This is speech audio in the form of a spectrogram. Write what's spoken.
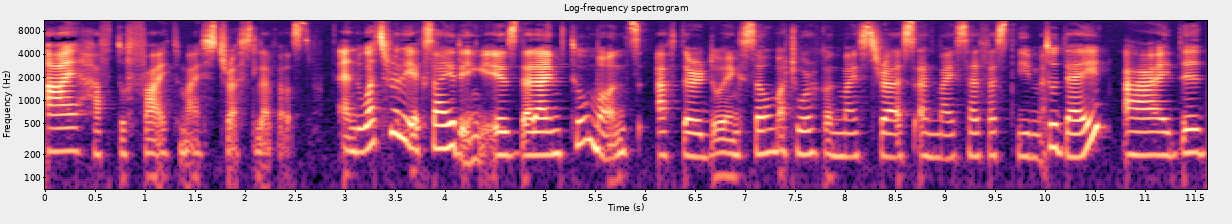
I have to fight my stress levels. And what's really exciting is that I'm two months after doing so much work on my stress and my self esteem. Today, I did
